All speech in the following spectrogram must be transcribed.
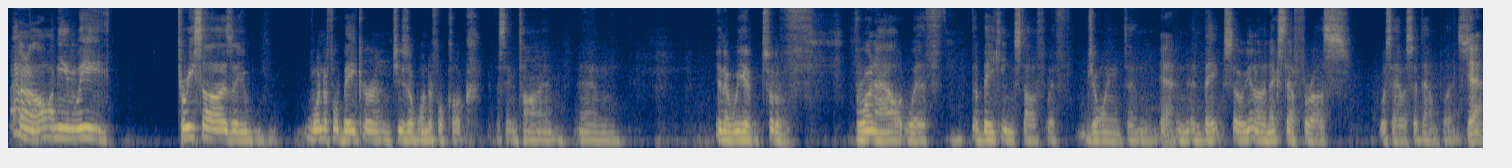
I don't know. I mean, we Teresa is a wonderful baker and she's a wonderful cook at the same time. And you know, we had sort of run out with the baking stuff with joint and Yeah. and, and bake. So you know, the next step for us was to have a sit down place. yeah,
